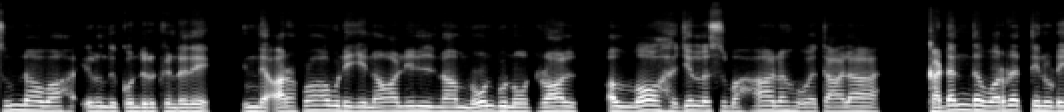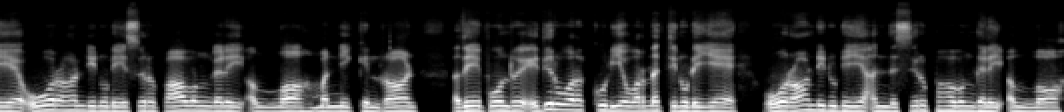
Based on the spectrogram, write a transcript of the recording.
சுண்ணாவாக இருந்து கொண்டிருக்கின்றது. இந்த அரபாவுடைய நாளில் நாம் நோன்பு நோற்றால் அல்லாஹ் கடந்த வருடத்தினுடைய ஓராண்டினுடைய சிறு பாவங்களை அல்லாஹ் மன்னிக்கின்றான். அதே போன்று எதிர்வரக்கூடிய வருடத்தினுடைய ஓராண்டினுடைய அந்த சிறு பாவங்களை அல்லாஹ்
